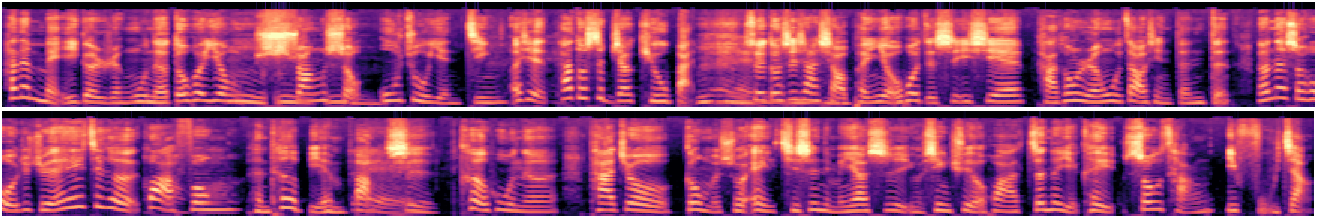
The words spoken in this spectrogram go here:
他的每一个人物呢都会用双手嗯捂住眼睛，而且他都是比较 Q 版，所以都是像小朋友或者是一些卡通人物造型等等。然后那时候我就觉得，哎、这个画风很特别，很棒。是客户呢，他就跟我们说，哎、其实你们要是有兴趣的话，真的也可以收藏一幅这样。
